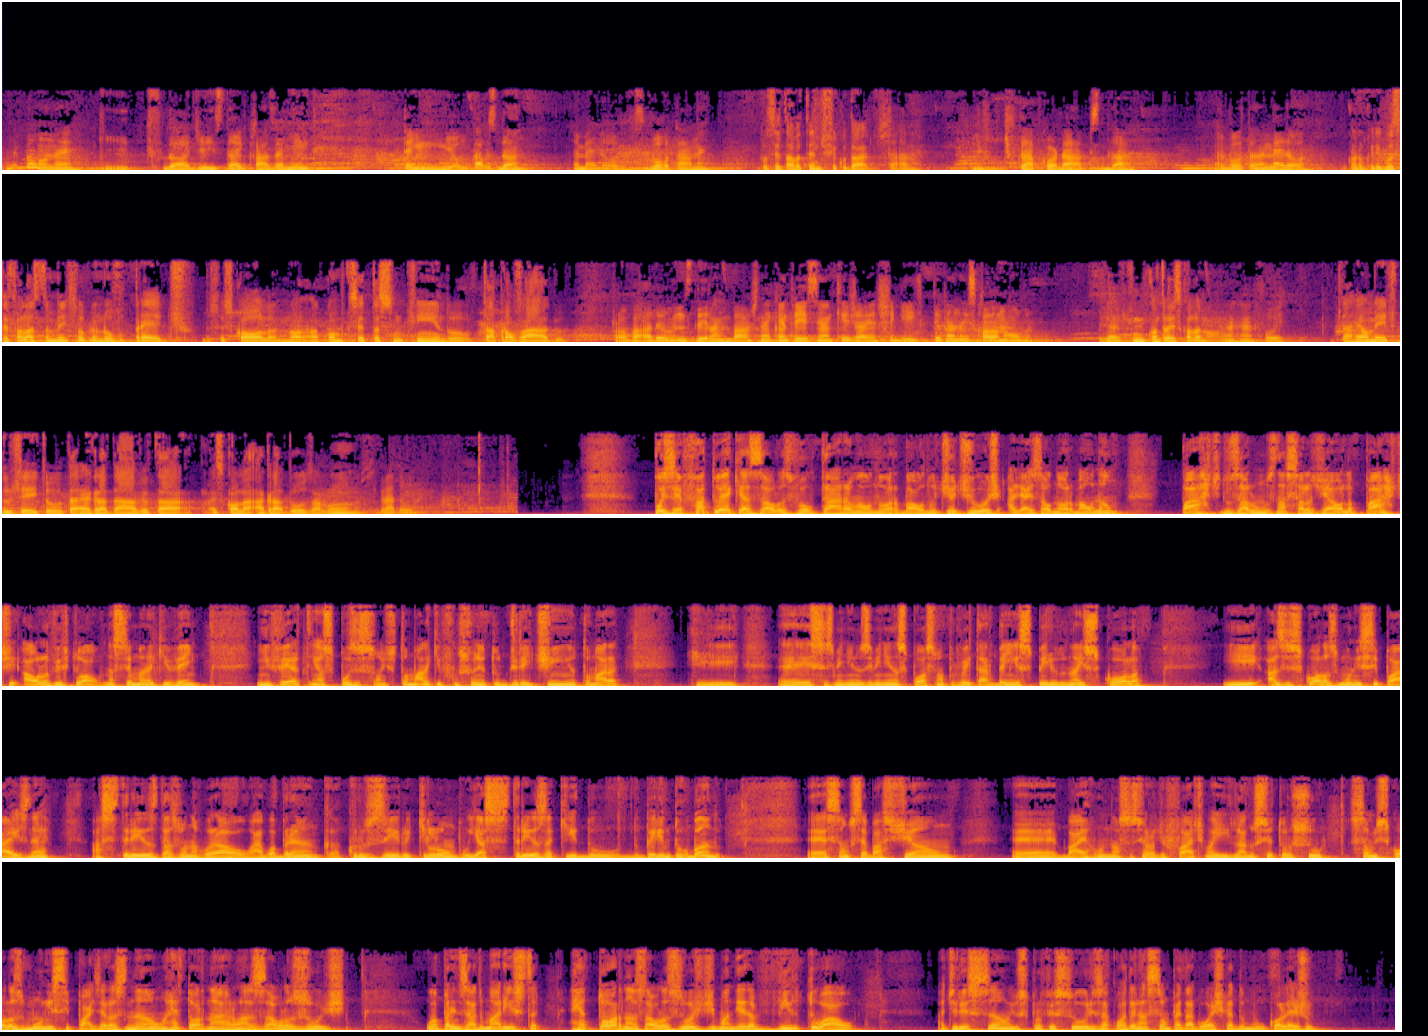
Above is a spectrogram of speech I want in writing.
É bom, né? Que dificuldade de estudar em casa é muita. Tem, eu não estava estudando. É melhor voltar, né? Você estava tendo dificuldades? Tava. Dificuldade para acordar, para estudar. Mas voltando é melhor. Agora eu queria que você falasse também sobre o novo prédio da sua escola, como que você está sentindo, está aprovado? Aprovado, eu estudei lá embaixo, né, que eu entrei esse ano aqui, já cheguei pegando a escola nova. Já encontrou a escola nova? Aham, uhum, foi. Tá realmente do jeito, tá agradável, tá, a escola agradou os alunos? Agradou. Pois é, fato é que as aulas voltaram ao normal no dia de hoje, aliás, ao normal não, parte dos alunos na sala de aula, parte aula virtual. Na semana que vem invertem as posições. Tomara que funcione tudo direitinho, tomara que eh, esses meninos e meninas possam aproveitar bem esse período na escola. E as escolas municipais, né? As três da zona rural, Água Branca, Cruzeiro e Quilombo, e as três aqui do, do perímetro urbano, eh, São Sebastião, é, bairro Nossa Senhora de Fátima e lá no setor sul, são escolas municipais. Elas não retornaram às aulas hoje. O aprendizado marista retorna às aulas hoje de maneira virtual. A direção e os professores, a coordenação pedagógica do Colégio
